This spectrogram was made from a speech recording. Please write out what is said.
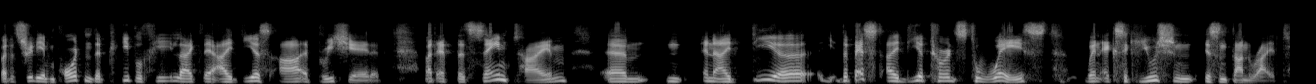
but it's really important that people feel like their ideas are appreciated. But at the same time, um, an idea, the best idea turns to waste when execution isn't done right.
